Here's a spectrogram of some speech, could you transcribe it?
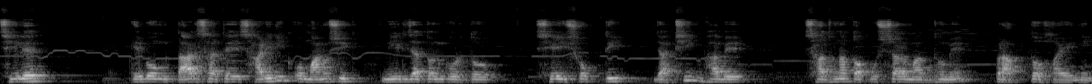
ছিলেন এবং তার সাথে শারীরিক ও মানসিক নির্যাতন করত। সেই শক্তি যা ঠিকভাবে সাধনা তপস্যার মাধ্যমে প্রাপ্ত হয়নি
